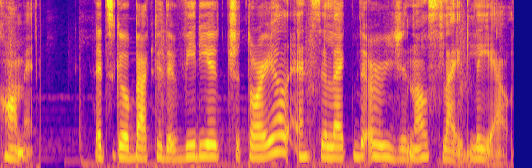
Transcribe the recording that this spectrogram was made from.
comment. Let's go back to the video tutorial and select the original slide layout.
